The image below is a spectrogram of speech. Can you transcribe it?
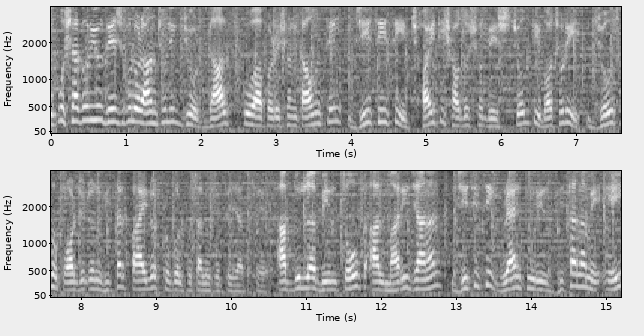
উপসাগরীয় দেশগুলোর আঞ্চলিক জোট গালফ কোঅপারেশন কাউন্সিল, জিসিসি, ছয়টি সদস্য দেশ চলতি বছরেই যৌথ পর্যটন ভিসার পাইলট প্রকল্প চালু করতে যাচ্ছে। আবদুল্লাহ বিন তৌক আল মারি জানান, জিসিসি গ্র্যান্ড ট্যুরিস্ট ভিসা নামে এই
